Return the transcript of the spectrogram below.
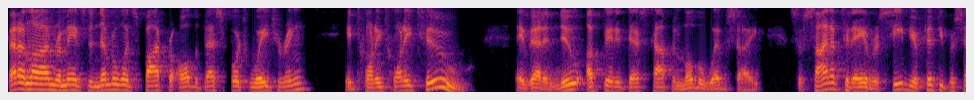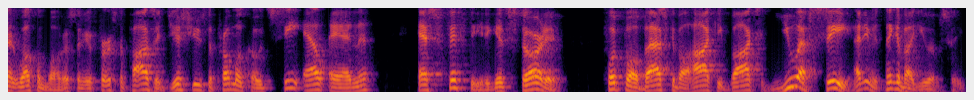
Bet Online remains the number one spot for all the best sports wagering in 2022. They've got a new updated desktop and mobile website. So sign up today and receive your 50% welcome bonus on your first deposit. Just use the promo code CLNS50 to get started. Football, basketball, hockey, boxing, UFC. I didn't even think about UFC.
